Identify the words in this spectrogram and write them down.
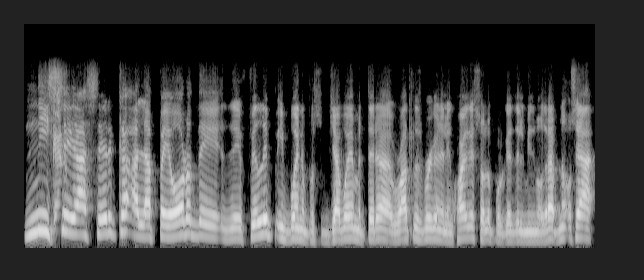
ni se acerca a la peor de, de, Philip, y bueno, pues ya voy a meter a Roethlisberger en el enjuague solo porque es del mismo draft, ¿no? O sea,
